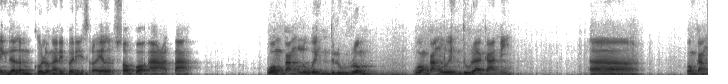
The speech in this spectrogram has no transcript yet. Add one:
Ing dalam golongane Bani Israel sapa ata wong kang luwih ndlurung wong kang luwih ndurakani ah wong kang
